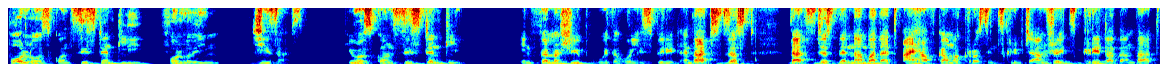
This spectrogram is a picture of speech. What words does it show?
Paul was consistently following Jesus. He was consistently in fellowship with the Holy Spirit. And that's just that's just the number that I have come across in scripture. I'm sure it's greater than that.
